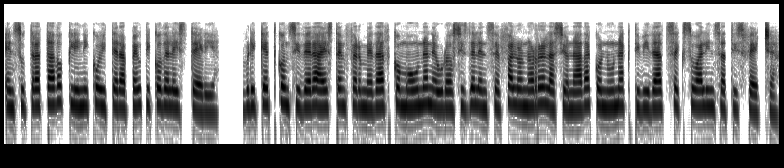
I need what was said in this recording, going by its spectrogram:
En su tratado clínico y terapéutico de la histeria, Briquet considera esta enfermedad como una neurosis del encéfalo no relacionada con una actividad sexual insatisfecha.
